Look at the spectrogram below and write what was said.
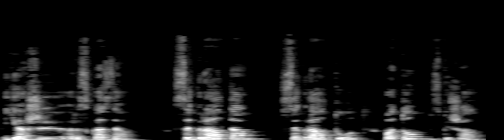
Я же рассказал. Сыграл там, сыграл тут, потом сбежал.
